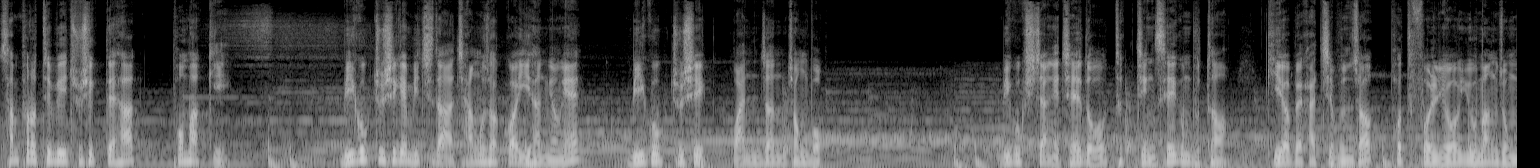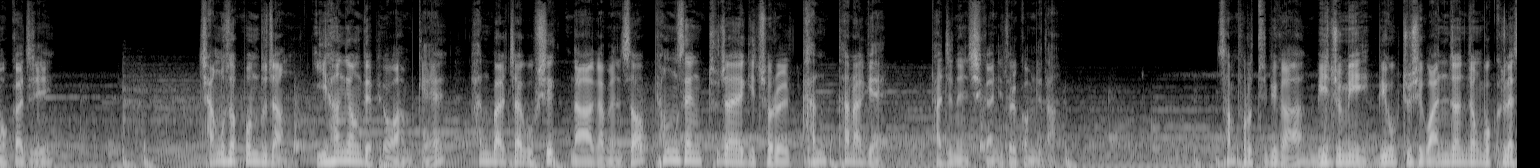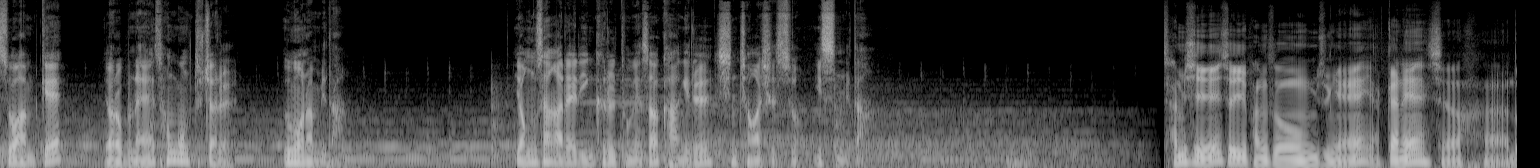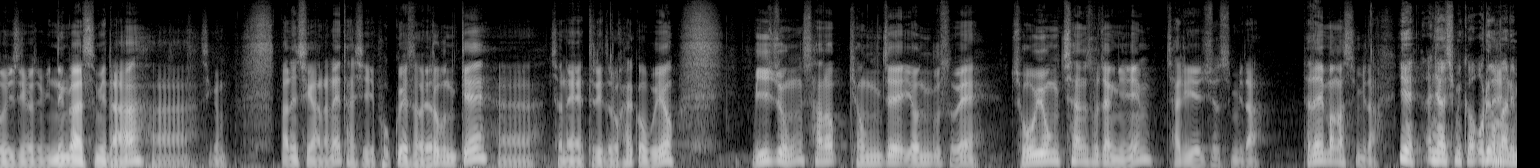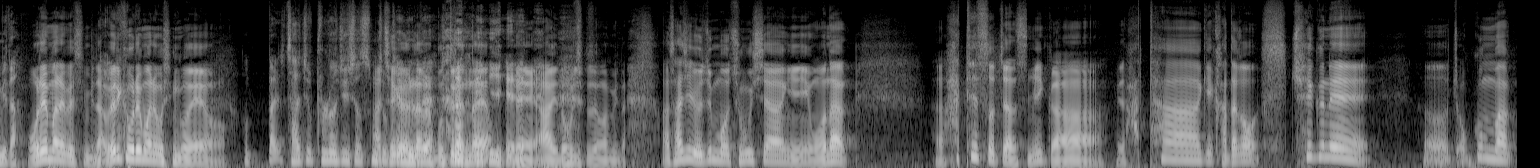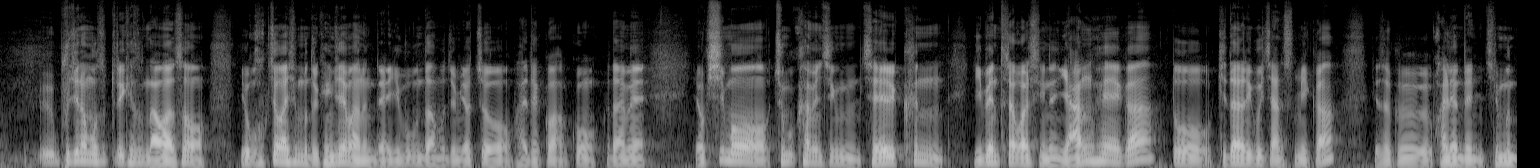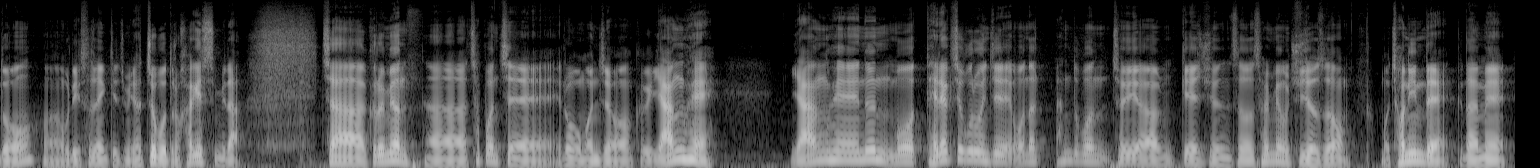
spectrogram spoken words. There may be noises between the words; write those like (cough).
3프로TV 주식대학 봄학기. 미국 주식에 미치다 장우석과 이항영의 미국 주식 완전 정복. 미국 시장의 제도, 특징, 세금부터 기업의 가치 분석, 포트폴리오, 유망 종목까지. 장우석 본부장, 이항영 대표와 함께 한 발자국씩 나아가면서 평생 투자의 기초를 탄탄하게 다지는 시간이 될 겁니다. 3프로TV가 미주미 미국 주식 완전 정보 클래스와 함께 여러분의 성공 투자를 응원합니다. 영상 아래 링크를 통해서 강의를 신청하실 수 있습니다. 잠시 저희 방송 중에 약간의 저 아, 노이즈가 좀 있는 것 같습니다. 아, 지금 빠른 시간 안에 다시 복구해서 여러분께 아, 전해드리도록 할 거고요. 미중 산업경제연구소의 조용찬 소장님 자리해 주셨습니다. 대단히 반갑습니다. 예, 안녕하십니까. 오랜만입니다. 네, 오랜만에 뵙습니다. 예. 왜 이렇게 오랜만에 오신 거예요? 어, 빨리 자주 불러주셨으면 아, 좋겠는데. 제가 연락을 못 드렸나요? (laughs) 예. 네, 아 너무 죄송합니다. 아, 사실 요즘 뭐 중국 시장이 워낙 핫했었지 않습니까? 핫하게 가다가 최근에 어, 조금 막그 부진한 모습들이 계속 나와서 이거 걱정하시는 분들 굉장히 많은데 이 부분도 한번 좀 여쭤봐야 될 것 같고 그 다음에 역시 뭐 중국 하면 지금 제일 큰 이벤트라고 할 수 있는 양회가 또 기다리고 있지 않습니까? 그래서 그 관련된 질문도 어, 우리 소장님께 좀 여쭤보도록 하겠습니다. 자 그러면 어, 첫 번째로 먼저 그 양회 양회는 뭐 대략적으로 이제 워낙 한두 번 저희와 함께 해주셔서 설명을 주셔서 뭐 전인대 그다음에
